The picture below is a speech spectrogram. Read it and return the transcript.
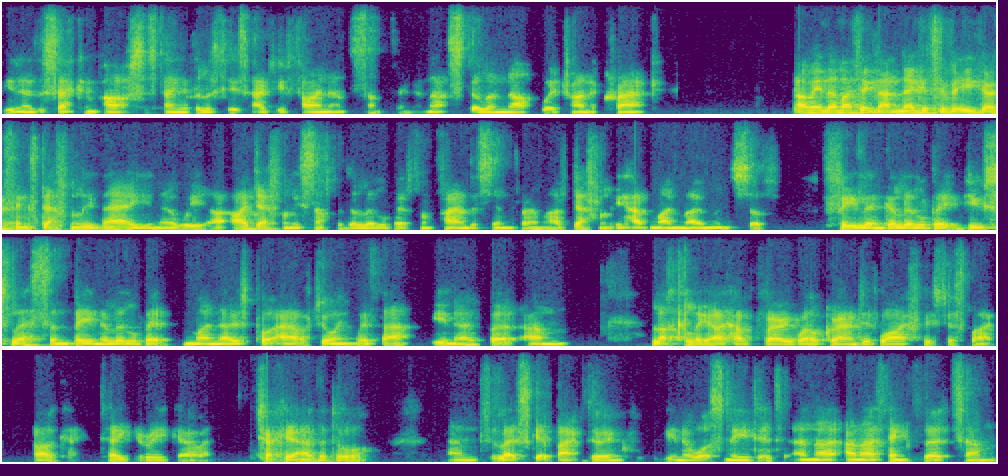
You know, the second part of sustainability is how do you finance something? And that's still a nut we're trying to crack I mean, and I think that negative ego thing's definitely there. You know, we I definitely suffered a little bit from founder syndrome. I've definitely had my moments of feeling a little bit useless and being a little bit my nose put out of joint with that. You know, but um, luckily I have a very well grounded wife who's just like, okay, take your ego and chuck it out the door, and let's get back doing you know what's needed. And I and I think that um,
